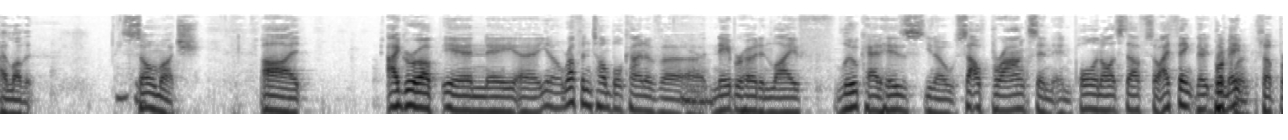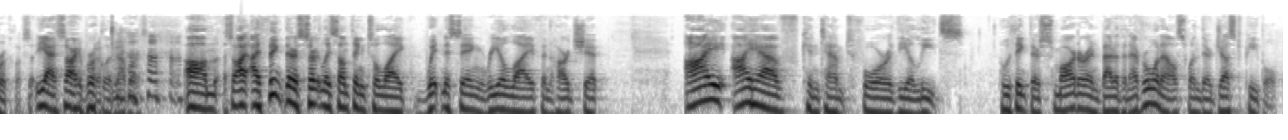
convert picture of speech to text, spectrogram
I love it so much. Uh, I grew up in a uh, you know rough and tumble kind of uh, neighborhood in life. Luke had his you know South Bronx and, and Poland all that stuff. So I think there, there may- Brooklyn, South Brooklyn. So- yeah, sorry, Brooklyn, not Bronx. um, so I, I think there's certainly something to like witnessing real life and hardship. I I have contempt for the elites who think they're smarter and better than everyone else when they're just people.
